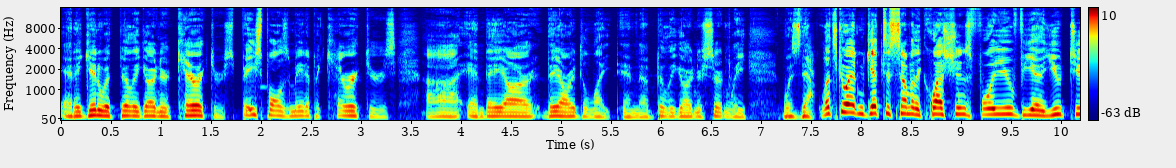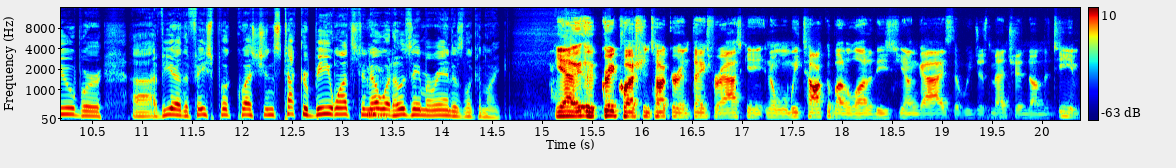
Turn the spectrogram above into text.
And again, with Billy Gardner, characters. Baseball is made up of characters, uh, and they are they are a delight. And uh, Billy Gardner certainly was that. Let's go ahead and get to some of the questions for you via YouTube or uh, via the Facebook questions. Tucker B wants to know what Jose Miranda is looking like. Yeah, uh, great question, Tucker, and thanks for asking. You know, when we talk about a lot of these young guys that we just mentioned on the team,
